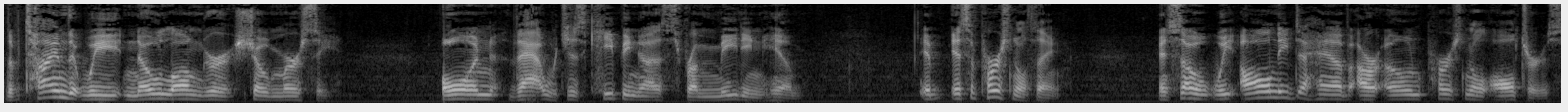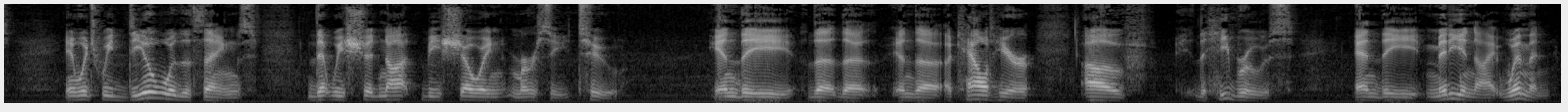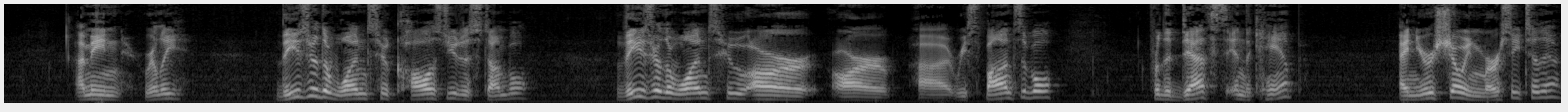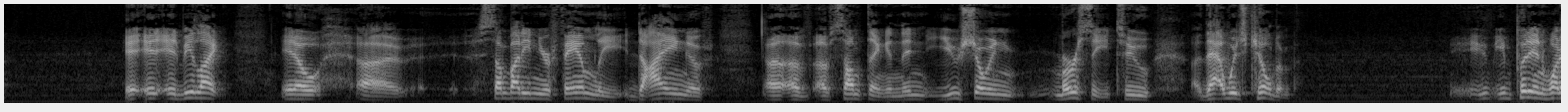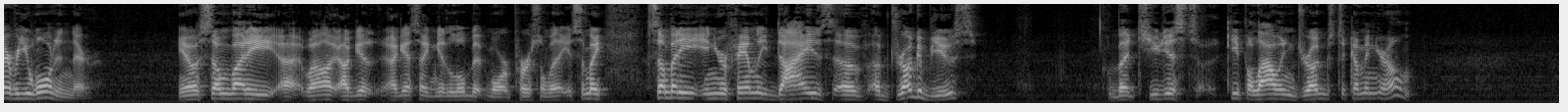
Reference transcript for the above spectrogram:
The time that we no longer show mercy on that which is keeping us from meeting Him, it, it's a personal thing. And so we all need to have our own personal altars in which we deal with the things that we should not be showing mercy to. In the the the in the account here of the Hebrews and the Midianite women, I mean, really, these are the ones who caused you to stumble. These are the ones who are are uh, responsible for the deaths in the camp, and you're showing mercy to them. It, would it, be like, you know, uh, somebody in your family dying of, uh, of, of something, and then you showing mercy to that which killed them. You, you put in whatever you want in there. You know, somebody. Uh, well, I'll get. I guess I can get a little bit more personal with it. Somebody, somebody in your family dies of, of drug abuse, but you just keep allowing drugs to come in your home.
